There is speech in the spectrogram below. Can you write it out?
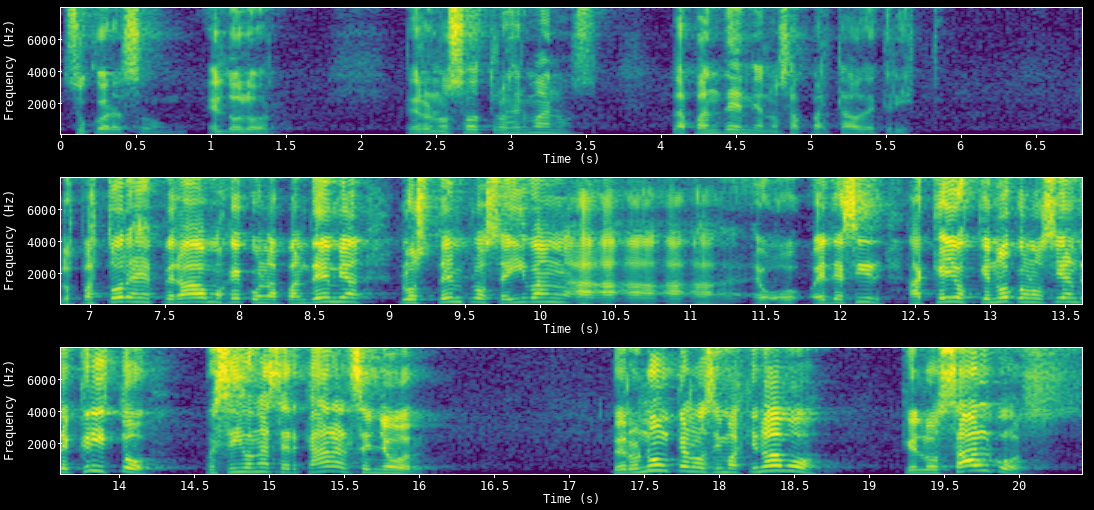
su corazón, el dolor. Pero nosotros, hermanos, la pandemia nos ha apartado de Cristo. Los pastores esperábamos que con la pandemia los templos se iban a, es decir, aquellos que no conocían de Cristo, pues se iban a acercar al Señor. Pero nunca nos imaginamos que los salvos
